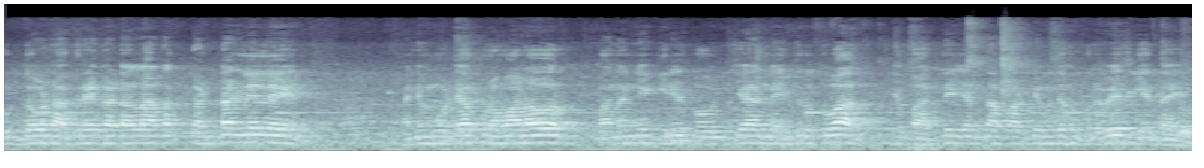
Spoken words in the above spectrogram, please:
उद्धव ठाकरे गटाला आता कंटाळलेले आहेत. आणि मोठ्या प्रमाणावर माननीय गिरीश भाऊंच्या नेतृत्वात हे भारतीय जनता पार्टीमध्ये प्रवेश घेत आहेत.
